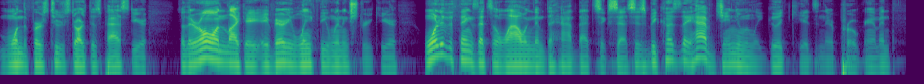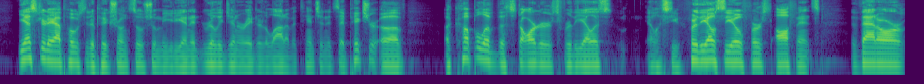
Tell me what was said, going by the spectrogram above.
won the first two to start this past year. So they're on like a, a very lengthy winning streak here. One of the things that's allowing them to have that success is because they have genuinely good kids in their program. And yesterday I posted a picture on social media and it really generated a lot of attention. It's a picture of a couple of the starters for the LS, LSU, for the LCO first offense that are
